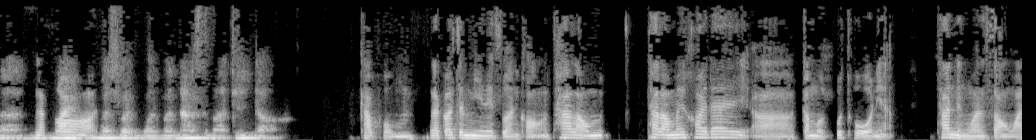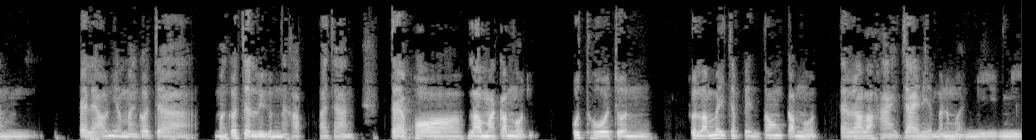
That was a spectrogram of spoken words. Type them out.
มาแล้วก็มาสวดมนต์มานั่งสมาธิต่อ ครับผม แล้วก็จะมีในส่วนของถ้าเราถ้าเราไม่ค่อยได้อ่ากำหนดพุทโธเนี่ย ถ้าหนึ่งวันสองวันไปแล้วเนี่ยมันก็จะมันก็จะลืมนะครับ อาจารย์ แต่พอเรามากำหนดพุทโธจนจนเราไม่จำเป็นต้องกำหนด แต่เวลาเราหายใจเนี่ยมันเหมือนมีมี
